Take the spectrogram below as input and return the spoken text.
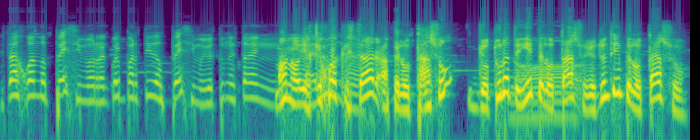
Estaba jugando pésimo, arrancó el partido pésimo. Yotun estaba en. Mano, ¿y a qué juega. Cristal? ¿A pelotazo? Yotun la tenía en pelotazo, Yotun tenía en pelotazo.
